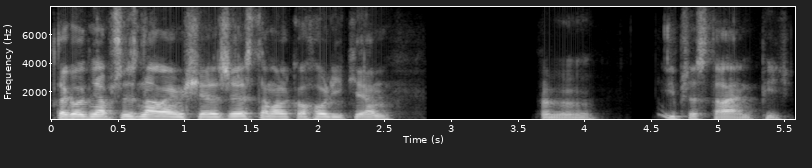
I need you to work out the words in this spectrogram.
Tego dnia przyznałem się, że jestem alkoholikiem, i przestałem pić.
